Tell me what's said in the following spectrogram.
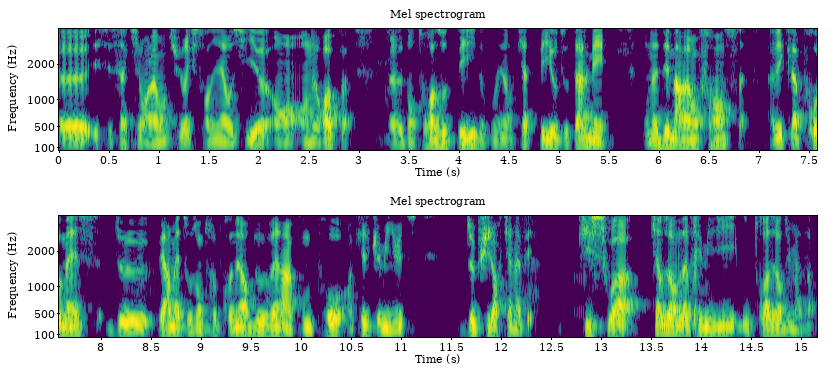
euh, et c'est ça qui rend l'aventure extraordinaire aussi en, en Europe, dans trois autres pays. Donc on est dans quatre pays au total, mais on a démarré en France avec la promesse de permettre aux entrepreneurs d'ouvrir un compte pro en quelques minutes depuis leur canapé, qu'il soit 15 heures de l'après-midi ou 3 heures du matin.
